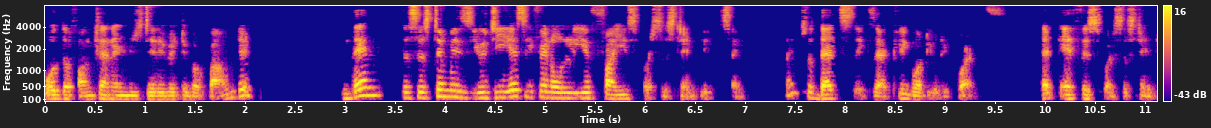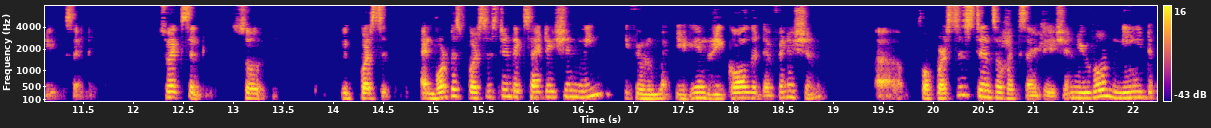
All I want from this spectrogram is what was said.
both the function and its derivative are bounded, then the system is UGS if and only if phi is persistently excited. Right? So that's exactly what you require. That f is persistently excited. So excellent. So with persi and what does persistent excitation mean? If you, you can recall the definition, uh, for persistence of excitation, you don't need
